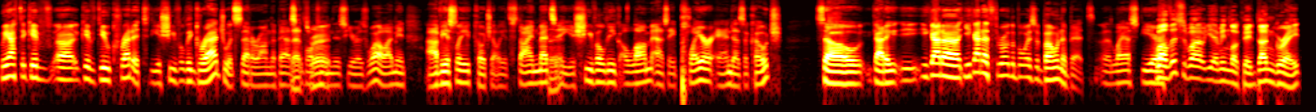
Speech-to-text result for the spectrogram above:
we have to give uh, give due credit to the Yeshiva League graduates that are on the basketball right. team this year as well. I mean, obviously, Coach Elliot Steinmetz, a Yeshiva League alum as a player and as a coach. So gotta you gotta you gotta throw the boys a bone a bit. Uh, last year, well this is what yeah, i mean look they've done great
